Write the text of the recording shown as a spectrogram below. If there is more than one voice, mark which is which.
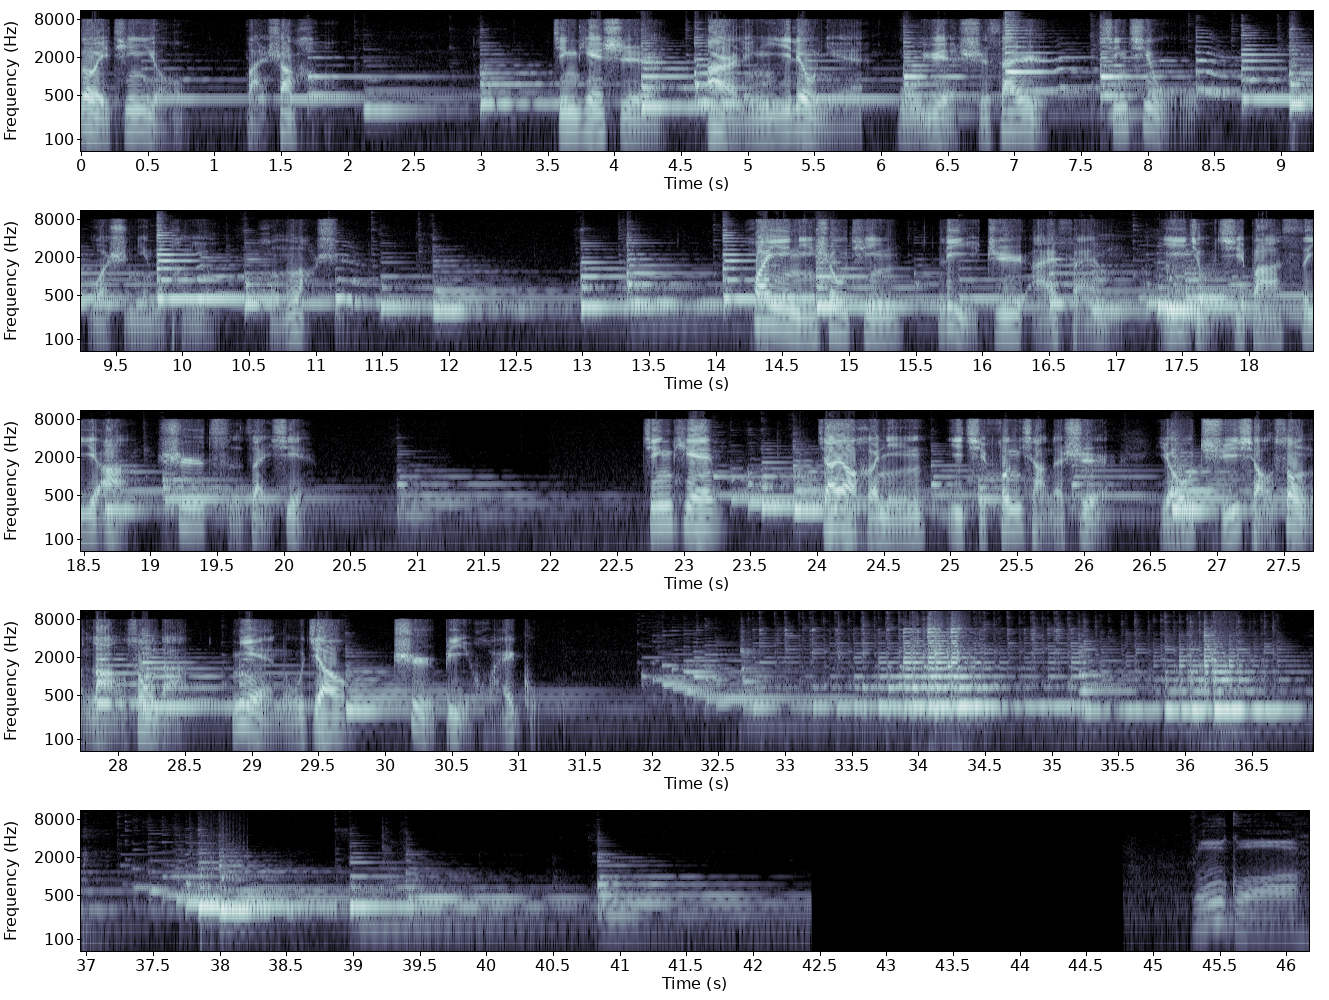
Speaker 1: 各位听友，晚上好。今天是二零一六年五月十三日，星期五。我是您的朋友洪老师，欢迎您收听荔枝 FM 一九七八四一二诗词在线。今天将要和您一起分享的是由曲小宋朗诵的《念奴娇·赤壁怀古》。
Speaker 2: 如果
